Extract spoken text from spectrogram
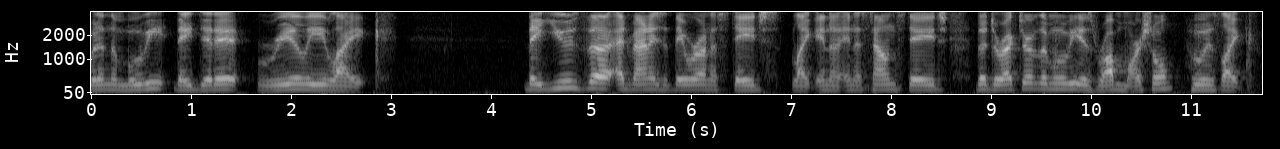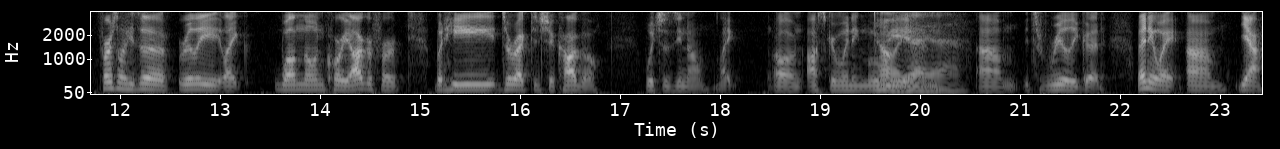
but in the movie they did it really like they used the advantage that they were on a stage like in a in a sound stage. The director of the movie is rob marshall who is like first of all he's a really like well-known choreographer but he directed chicago which is you know like oh, an oscar winning movie Oh yeah, and, yeah. um it's really good. But anyway um yeah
